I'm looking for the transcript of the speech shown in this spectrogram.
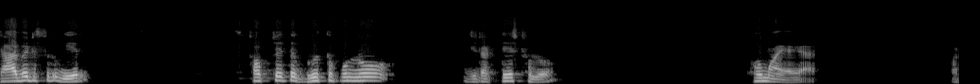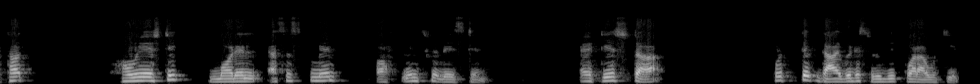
ডায়াবেটিস রোগীর সবচাইতে গুরুত্বপূর্ণ যেটা টেস্ট হলো হোমায়ার অর্থাৎ homeostatic model assessment of insulin resistance এই টেস্টটা প্রত্যেক ডায়াবেটিস রোগী করা উচিত।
